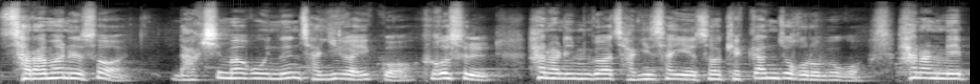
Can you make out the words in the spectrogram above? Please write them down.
사람 안에서 낙심하고 있는 자기가 있고 그것을 하나님과 자기 사이에서 객관적으로 보고 하나님의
